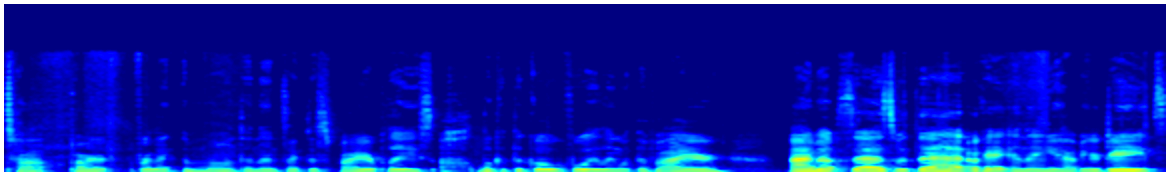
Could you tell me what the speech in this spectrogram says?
top part for like the month and then it's like this fireplace. Oh, look at the gold foiling with the fire. I'm obsessed with that. Okay, and then you have your dates.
